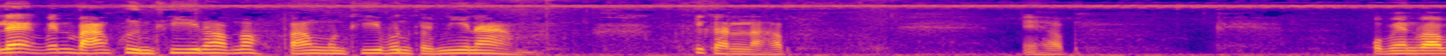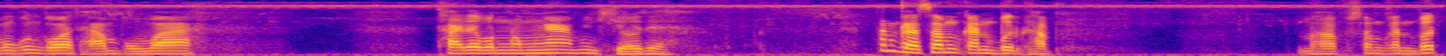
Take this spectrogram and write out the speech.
แรงเป็นบางพื้นที่นะครับเนาะบางพื้นที่เพิ่นก็มีน้ำที่กันล่ะครับนี่ครับผมเห็นว่าบางคนก็ถามผมว่าถ่ายแต่บนงามๆเขียวๆแต่ มันก็ซ้ำกันเบิดครับนะครับซ้ำกันเบิด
